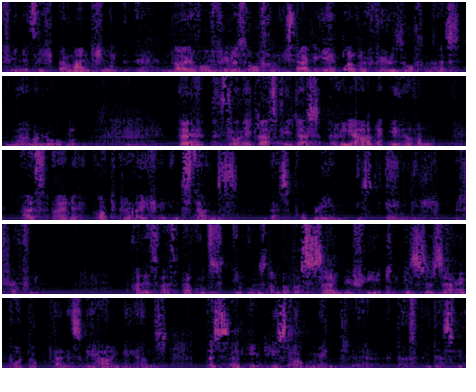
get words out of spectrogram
findet sich bei manchen äh, Neurophilosophen, ich sage eher Neurophilosophen als Neurologen, äh, so etwas wie das reale Gehirn als eine gottgleiche Instanz. Das Problem ist ähnlich beschaffen. Alles, was bei uns in unserem Bewusstsein geschieht, ist sozusagen ein Produkt eines realen Gehirns. Das ist ein ähnliches Argument, das, wie das wir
